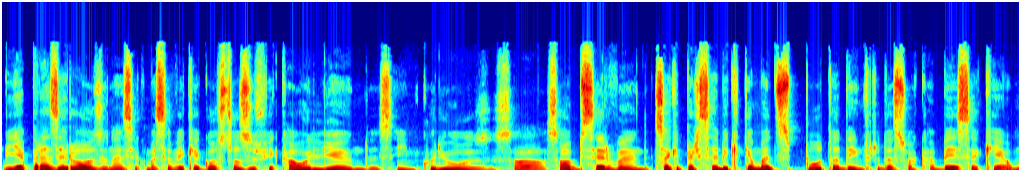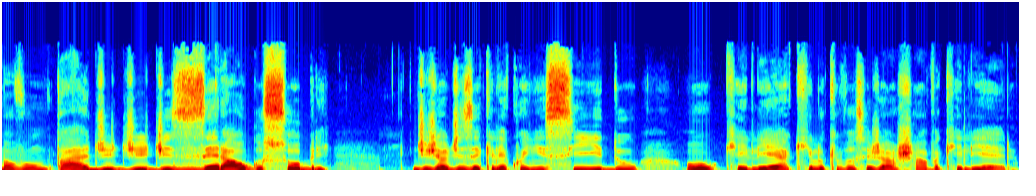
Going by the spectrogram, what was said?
E é prazeroso, né? Você começa a ver que é gostoso ficar olhando, assim, curioso, só, só observando. Só que percebe que tem uma disputa dentro da sua cabeça que é uma vontade de dizer algo sobre. De já dizer que ele é conhecido ou que ele é aquilo que você já achava que ele era.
